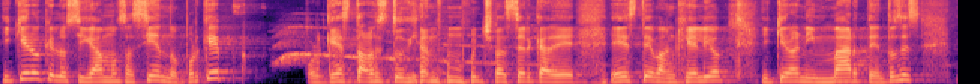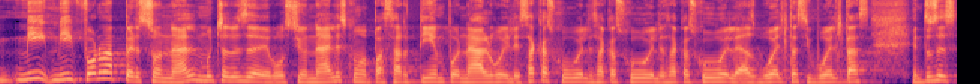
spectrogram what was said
y quiero que lo sigamos haciendo. ¿Por qué? Porque he estado estudiando mucho acerca de este evangelio y quiero animarte. Entonces, mi, mi, forma personal, muchas veces de devocional, es como pasar tiempo en algo y le sacas jugo y le sacas jugo y le sacas jugo y le das vueltas y vueltas. Entonces,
